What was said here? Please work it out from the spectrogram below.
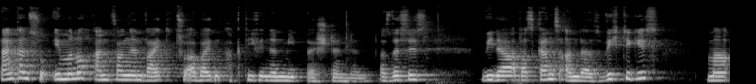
dann kannst du immer noch anfangen, weiterzuarbeiten, aktiv in den Mietbeständen. Also das ist wieder was ganz anderes. Wichtig ist, man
